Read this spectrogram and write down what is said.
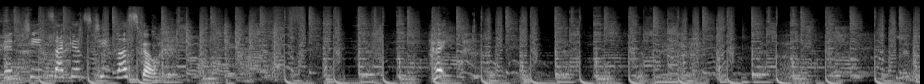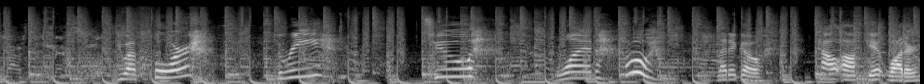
Fifteen seconds, team, let's go. Hey. You have four, three, two, one. Whew. Let it go. Towel off, get water.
